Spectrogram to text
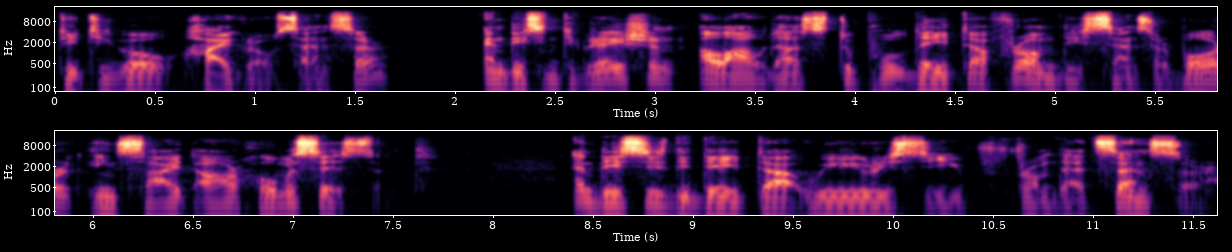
TTGo growth sensor, and this integration allowed us to pull data from this sensor board inside our Home Assistant. And this is the data we received from that sensor.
